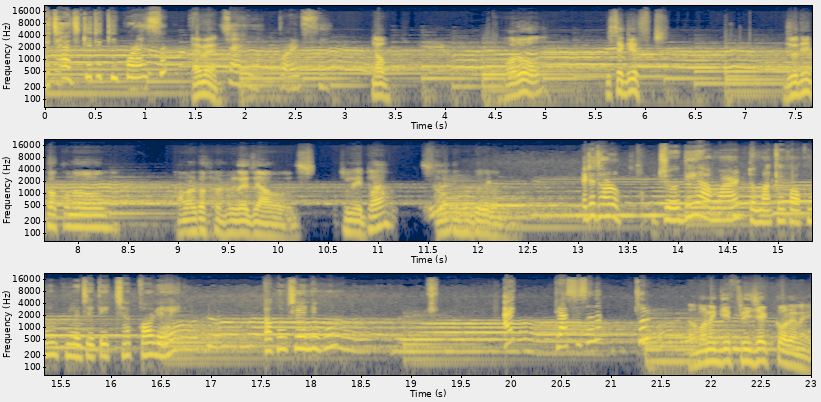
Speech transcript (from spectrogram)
আচ্ছা আজকে এটা কি পড়াইছে? না পড়াইছে। নাও বড় ইটস এ গিফট যদি কখনো আমার কথা ভুলে যাও তুমি এটা আমাকে না। এটা ধরো যদি আমার তোমাকে কখনো ভুলে যেতে ইচ্ছা করে তখন চেয়ে নিব। ক্লাস না? চল। তার মানে গিফট রিজেক্ট করে নাই।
